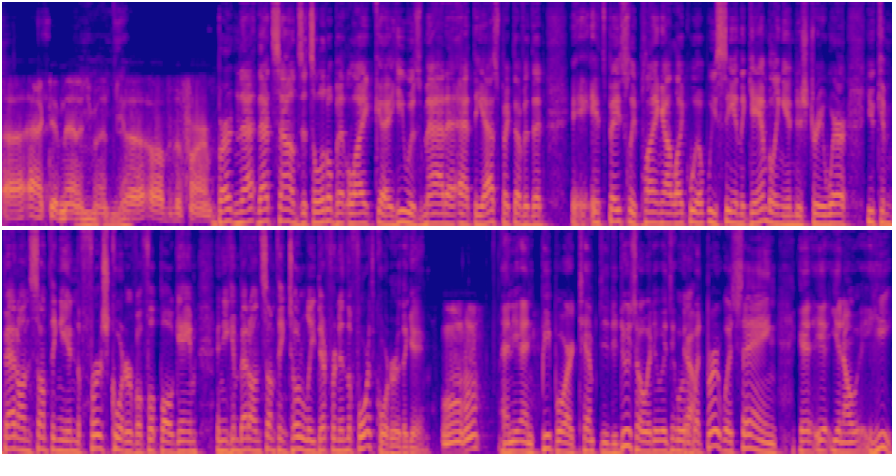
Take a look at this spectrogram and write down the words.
uh, uh, active management mm, yeah. of the firm. Burton, that, that sounds, it's a little bit like he was mad at the aspect of it that it's basically playing out like what we see in the gambling industry, where you can bet on something in the first quarter of a football game and you can bet on something totally different in the fourth quarter of the game. Mm-hmm. And, and people are tempted to do so. It was yeah. what Bert was saying. You know, he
